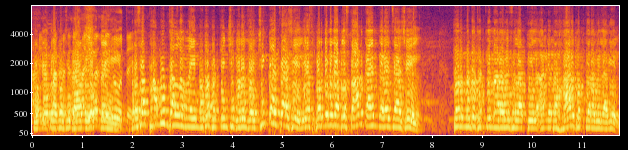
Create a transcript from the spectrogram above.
कोणत्याही प्रकारची धाव मिळत नाही. प्रसाद थांबून चालणार नाही. मोठ्या फटक्यांची गरज आहे. जिंकायचं असेल या स्पर्धेमध्ये आपलं स्थान कायम करायचं असेल तर मोठे फटके मारावेच लागतील. अन्यथा हार पत्करावी लागेल.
